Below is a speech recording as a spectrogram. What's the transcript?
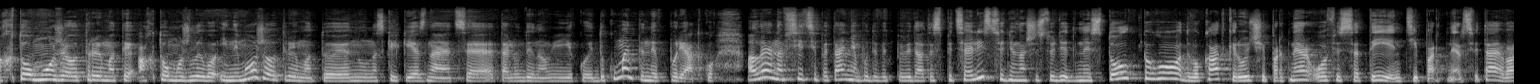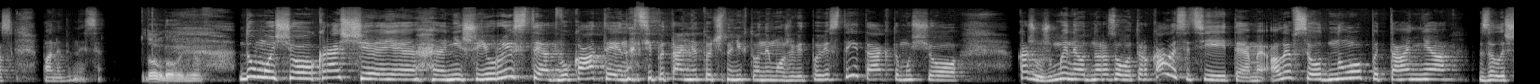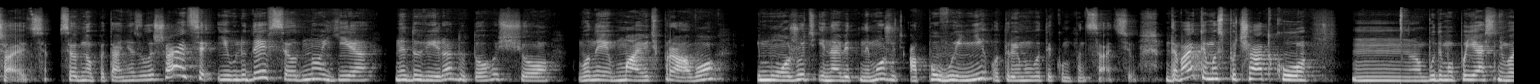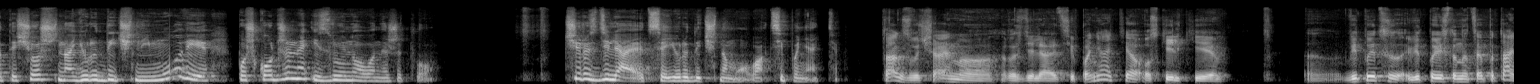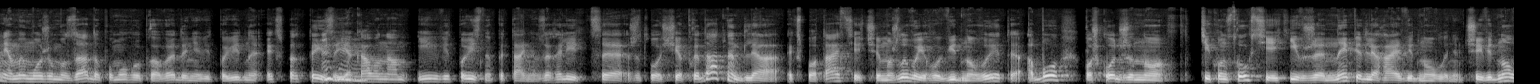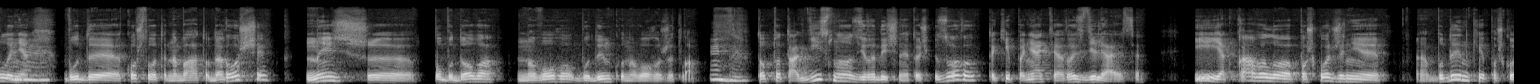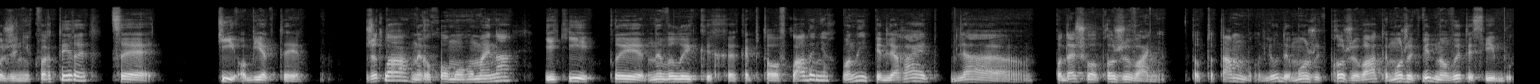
хто може отримати, а хто можливо і не може отримати? Ну наскільки я знаю, це та людина, у якої документи не в порядку. Але на всі ці питання буде відповідати спеціаліст. Сьогодні в нашій студії Денис Толпего, адвокат, керуючий партнер офісу TNT Partners. Вітаю вас, пане Денисе. Доброго дня. Думаю, що краще е, ніж юристи, адвокати на ці питання точно ніхто не може відповісти, так тому що кажу ж, ми неодноразово торкалися цієї теми, але все одно питання залишаються. Все одно питання залишаються, і у людей все одно є недовіра до того, що вони мають право. І можуть, і навіть не можуть, а повинні отримувати компенсацію. Давайте ми спочатку будемо пояснювати, що ж на юридичній мові пошкоджене і зруйноване житло. Чи розділяється юридична мова ці поняття? Так, звичайно, розділяють ці поняття, оскільки е, відповісти на це питання ми можемо за допомогою проведення відповідної експертизи, яка вона і відповість на питання. Взагалі, це житло ще придатне для експлуатації, чи можливо його відновити, або пошкоджено ті конструкції, які вже не підлягають відновленню, чи відновлення буде коштувати набагато дорожче, ніж е, побудова нового будинку, нового житла. Тобто, так, дійсно, з юридичної точки зору такі поняття розділяються. І, як правило, пошкоджені е, будинки, пошкоджені квартири це ті об'єкти житла, нерухомого майна, які при невеликих капіталовкладеннях вони підлягають для подальшого проживання. Тобто там люди можуть проживати, можуть відновити свій бут.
